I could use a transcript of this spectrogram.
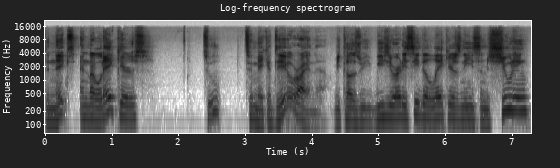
the Knicks and the Lakers to to make a deal right now because we, we already see the Lakers need some shooting.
